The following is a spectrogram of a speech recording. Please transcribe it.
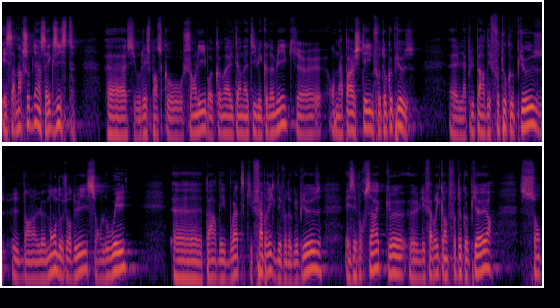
Et ça marche bien, ça existe. Euh, si vous voulez, je pense qu'au champ libre, comme alternative économique, on n'a pas acheté une photocopieuse. la plupart des photocopieuses dans le monde aujourd'hui sont louées par des boîtes qui fabriquent des photocopieuses et c'est pour ça que euh, les fabricants de photocopieurs sont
